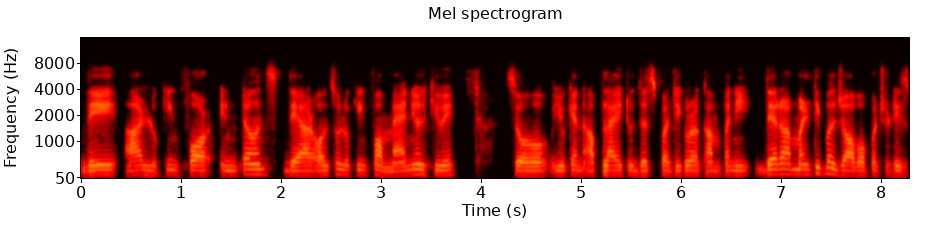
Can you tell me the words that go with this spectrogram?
They are looking for interns. They are also looking for manual QA. So you can apply to this particular company. There are multiple job opportunities,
